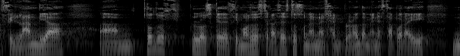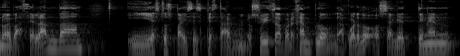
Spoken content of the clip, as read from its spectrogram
Finlandia, todos los que decimos, ostras, estos son un ejemplo, ¿no? También está por ahí Nueva Zelanda y estos países que están, Suiza, por ejemplo, ¿de acuerdo? O sea que tienen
